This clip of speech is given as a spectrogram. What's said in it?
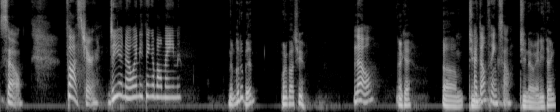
So, Foster, do you know anything about Maine? A little bit. What about you? No, Okay. Um, do you, I don't think so. do you know anything?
